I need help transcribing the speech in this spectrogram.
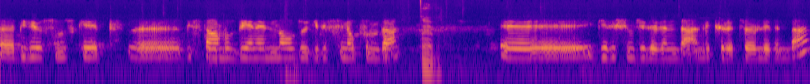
e, biliyorsunuz ki hep e, İstanbul Bienali'nin olduğu gibi Sinop'un da evet. e, girişimcilerinden ve küratörlerinden.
